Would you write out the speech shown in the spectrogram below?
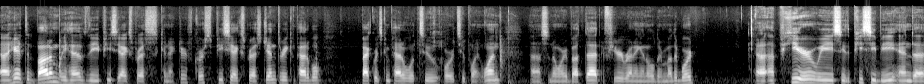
Uh, here at the bottom we have the PCI Express connector, of course, PCI Express Gen 3 compatible, backwards compatible with 2 or 2.1, uh, so don't worry about that if you're running an older motherboard. Uh, up here we see the PCB and uh,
